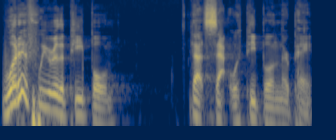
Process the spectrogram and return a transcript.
what if we were the people that sat with people in their pain?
